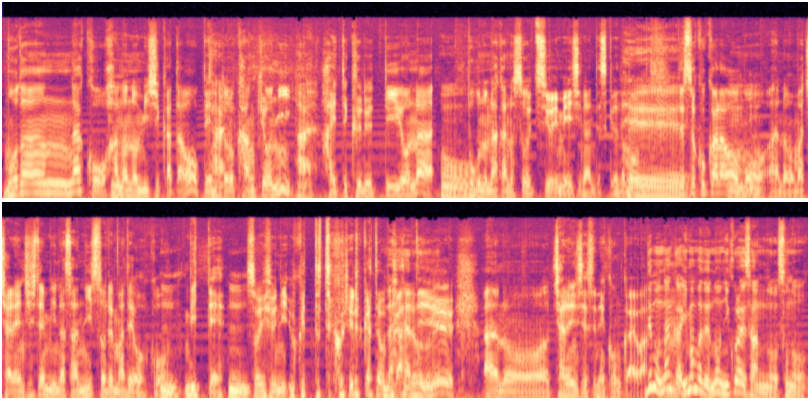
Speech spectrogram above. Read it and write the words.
モダンなこう花の見せ方を伝統の環境にはい。入ってくるっていうような僕の中のすごい強いイメージなんですけれども。でそこからをもう、あのまあ、チャレンジして皆さんにそれまでをこう、うん。見て、うん。そういうふうに受け取ってくれるかどうかっていう、あのチャレンジですね今回は。でもなんか今までのニコライさんのその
